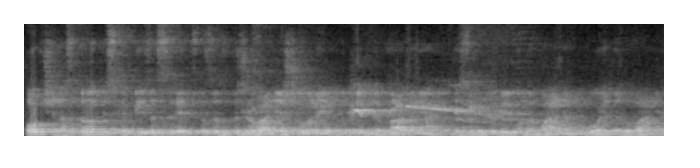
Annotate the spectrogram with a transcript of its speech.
Občina sproti skrbi za sredstva za zadrževanje šole in potrebne vlaganja, da zagotovimo normalne pogoje delovanja.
